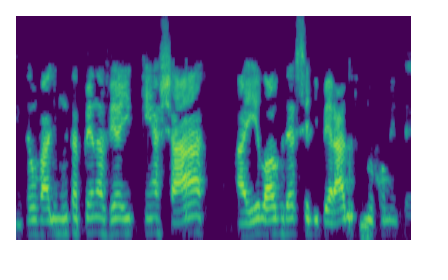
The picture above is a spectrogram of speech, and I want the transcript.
Então vale muito a pena ver aí quem achar. Aí logo deve ser liberado, eu comentei.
